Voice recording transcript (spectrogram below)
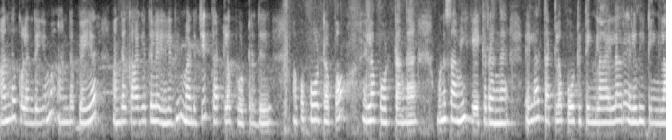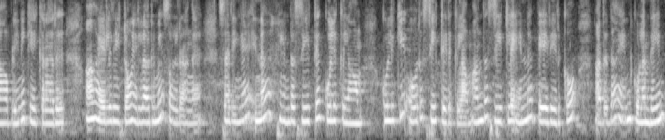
அந்த குழந்தையும் அந்த பெயர் அந்த காகிதத்தில் எழுதி மடித்து தட்டில் போட்டுருது. அப்போ போட்டப்போ எல்லாம் போட்டாங்க. முனுசாமி கேட்குறாங்க எல்லாம் தட்டில் போட்டுட்டிங்களா? எல்லோரும் எழுதிட்டிங்களா? அப்படின்னு கேட்குறாரு ஆ எழுதிட்டோம் எல்லாருமே சொல்கிறாங்க சரிங்க இன்னும் இந்த சீட்டை குலுக்கலாம். குலுக்கி ஒரு சீட் எடுக்கலாம். அந்த சீட்டில் என்ன பேர் இருக்கோ அதுதான் என் குழந்தையின்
